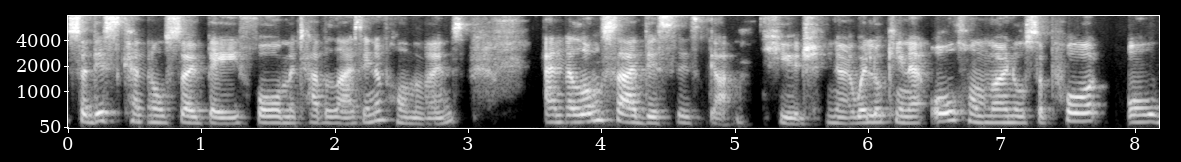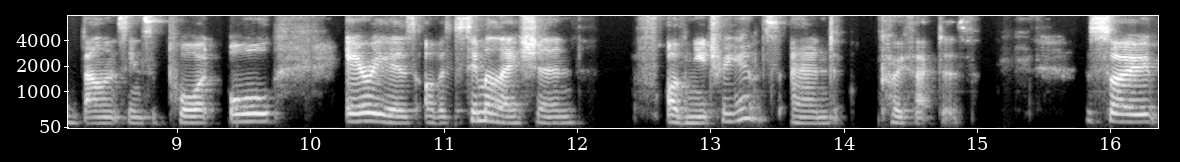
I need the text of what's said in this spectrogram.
So this can also be for metabolizing of hormones and alongside this is gut, huge. You know, we're looking at all hormonal support, all balancing support, all areas of assimilation of nutrients and cofactors. So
